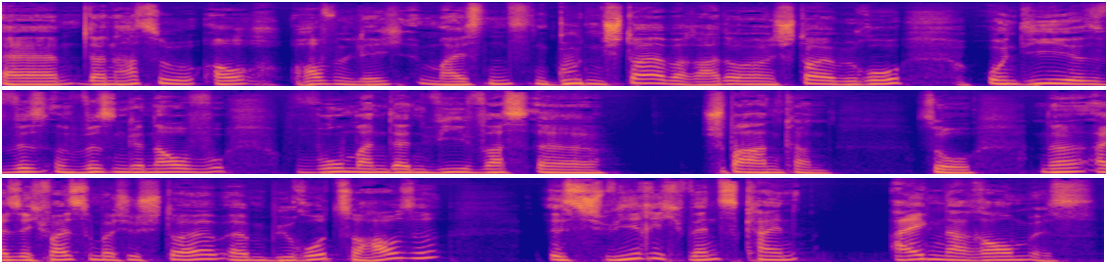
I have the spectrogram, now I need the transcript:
ähm, dann hast du auch hoffentlich meistens einen guten Steuerberater oder ein Steuerbüro und die wissen, wissen genau, wo, wo man denn wie was äh, sparen kann. So, ne? Also ich weiß zum Beispiel, Steuer, äh, Büro zu Hause ist schwierig, wenn es kein eigener Raum ist.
